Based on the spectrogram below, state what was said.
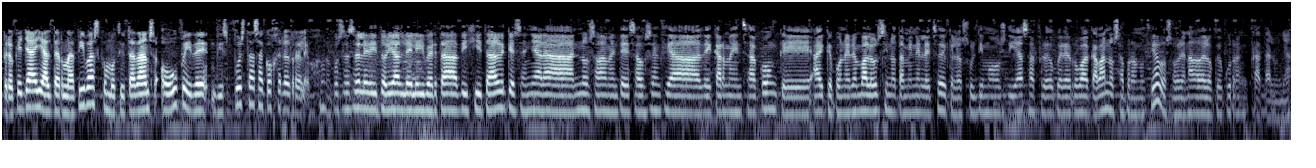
pero que ya hay alternativas como Ciutadans o UPyD dispuestas a coger el relevo. Bueno, pues es el editorial de Libertad Digital que señala no solamente esa ausencia de Carmen Chacón que hay que poner en valor, sino también el hecho de que en los últimos días Alfredo Pérez Rubalcaba no se ha pronunciado sobre nada de lo que ocurre en Cataluña.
